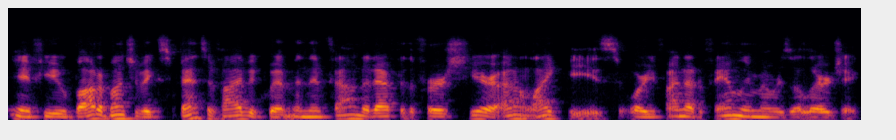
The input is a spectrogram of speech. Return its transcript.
if you bought a bunch of expensive hive equipment and then found out after the first year, I don't like bees, or you find out a family member is allergic,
